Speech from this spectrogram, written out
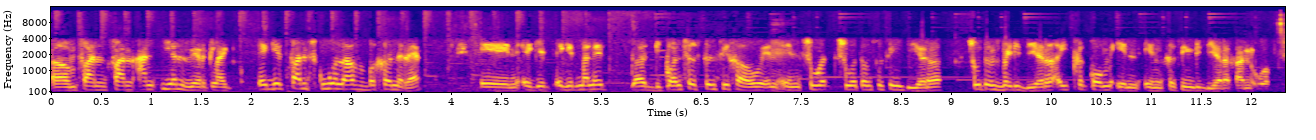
um van van aan een werk like ek het van skool af begin rap en ek het ek het maar net uh, die consistency gehou en en so so het ons gesien deure so het ons by die deure uitgekom en en gesien die deure gaan oop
